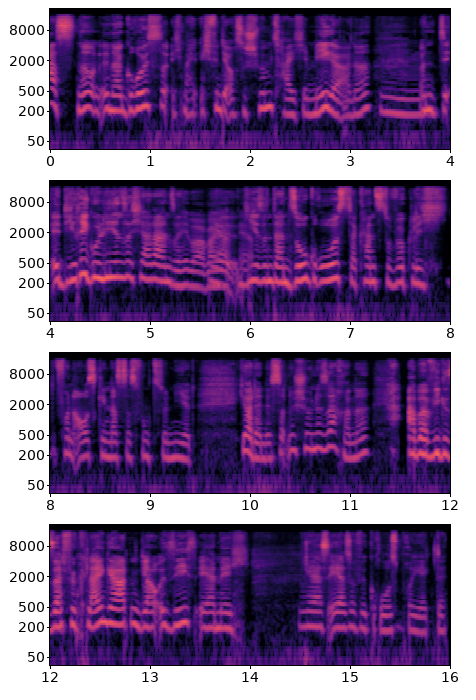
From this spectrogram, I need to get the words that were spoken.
hast, ne, und in der Größe, ich meine, ich finde ja auch so Schwimmteiche mega, ne? Und die, die regulieren sich ja dann selber, weil Ja, ja. die sind dann so groß, da kannst du wirklich von ausgehen, dass das funktioniert. Ja, dann ist das eine schöne Sache, ne? Aber wie gesagt, für einen Kleingarten sehe ich es eher nicht. Ja, ist eher so für Großprojekte.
